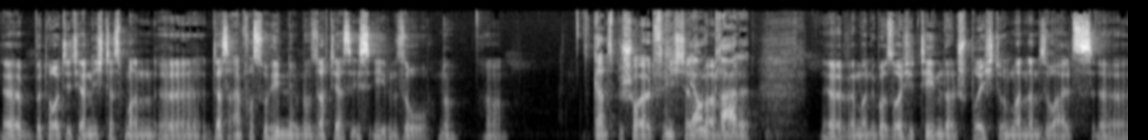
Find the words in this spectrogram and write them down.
äh, bedeutet ja nicht, dass man äh, das einfach so hinnimmt und sagt, ja, es ist eben so. Ne? Ja. Ganz bescheuert finde ich dann ja, immer, wenn man, äh, wenn man über solche Themen dann spricht und man dann so als äh,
